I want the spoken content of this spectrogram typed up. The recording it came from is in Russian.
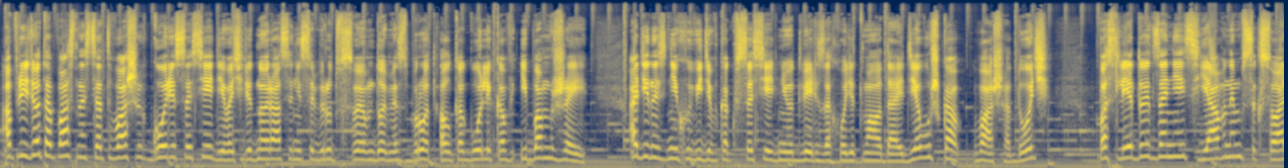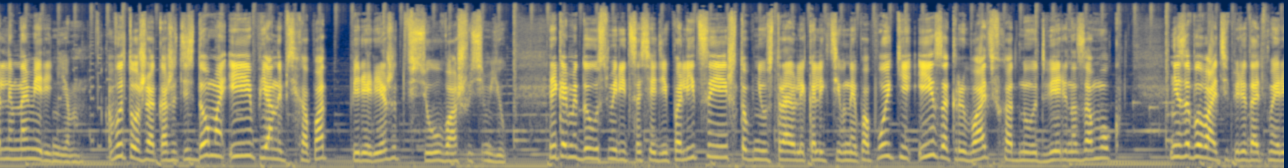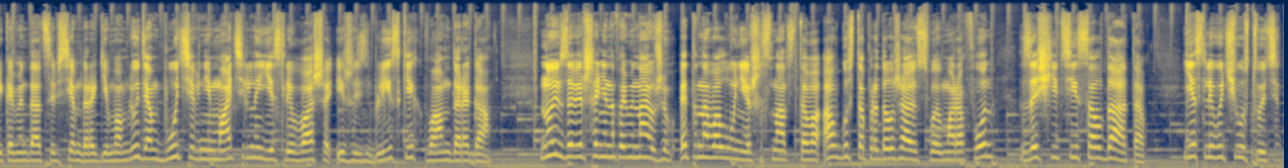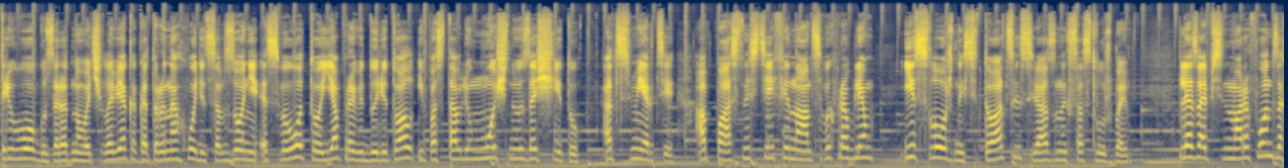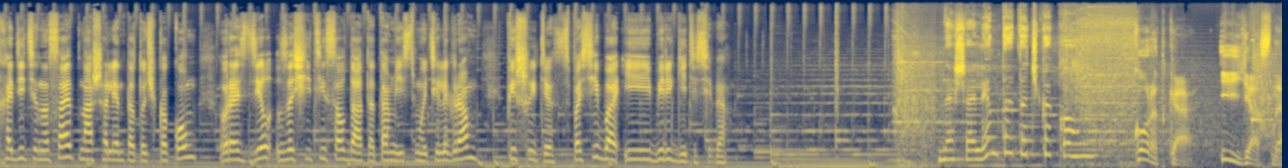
А придет опасность от ваших горе-соседей. В очередной раз они соберут в своем доме сброд алкоголиков и бомжей. Один из них, увидев, как в соседнюю дверь заходит молодая девушка, ваша дочь, последует за ней с явным сексуальным намерением. Вы тоже окажетесь дома, и пьяный психопат перережет всю вашу семью. Рекомендую усмирить соседей полицией, чтобы не устраивали коллективные попойки и закрывать входную дверь на замок. Не забывайте передать мои рекомендации всем дорогим вам людям. Будьте внимательны, если ваша и жизнь близких вам дорога. Ну и в завершение напоминаю уже, это новолуние 16 августа. Продолжаю свой марафон «Защити солдата». Если вы чувствуете тревогу за родного человека, который находится в зоне СВО, то я проведу ритуал и поставлю мощную защиту от смерти, опасностей, финансовых проблем и сложных ситуаций, связанных со службой. Для записи на марафон заходите на сайт нашалента.ком в раздел «Защити солдата». Там есть мой телеграм. Пишите. Спасибо и берегите себя. Нашалента.ком Коротко и ясно.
